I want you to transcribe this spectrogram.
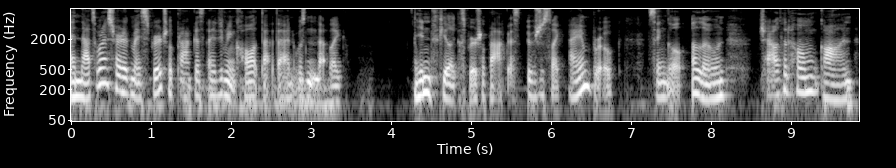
and that's when I started my spiritual practice. I didn't even call it that then. It wasn't that like, it didn't feel like a spiritual practice. It was just like, I am broke, single, alone, childhood home gone,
